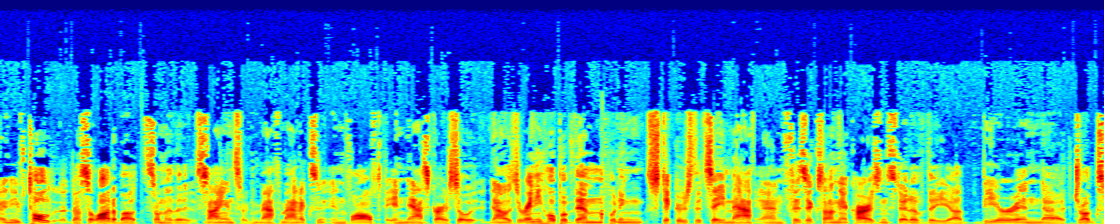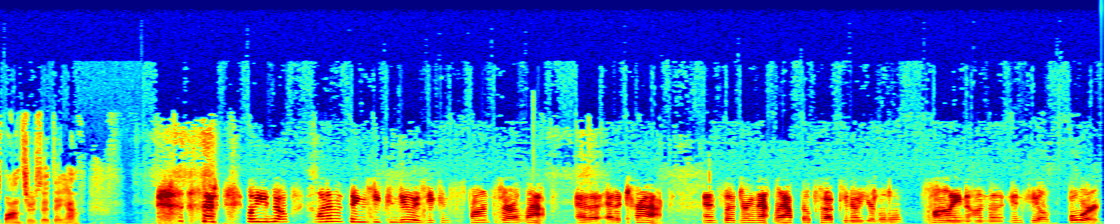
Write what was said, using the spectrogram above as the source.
And you've told us a lot about some of the science or the mathematics involved in NASCAR. So now, is there any hope of them putting stickers that say math and physics on their cars instead of the uh, beer and uh, drug sponsors that they have? well, you know, one of the things you can do is you can sponsor a lap at a at a track, and so during that lap, they'll put up, you know, your little sign on the infield board.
